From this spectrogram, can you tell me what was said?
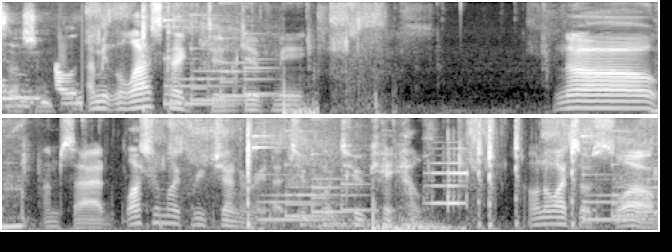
session. I mean, the last guy did give me... No, I'm sad. Watch him, like, regenerate at 2.2k health. I don't know why it's so slow.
